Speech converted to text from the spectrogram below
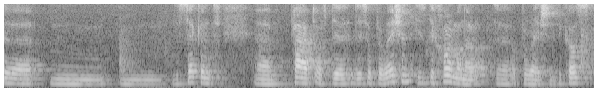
uh, mm, mm, the second uh, part of the, this operation is the hormonal uh, operation because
